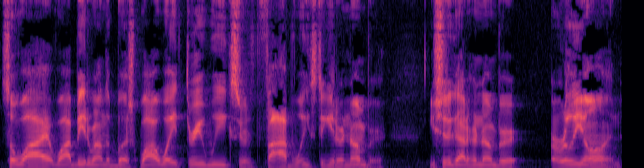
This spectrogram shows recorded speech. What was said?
So why why beat around the bush? Why wait three weeks or five weeks to get her number? You should have got her number early on.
